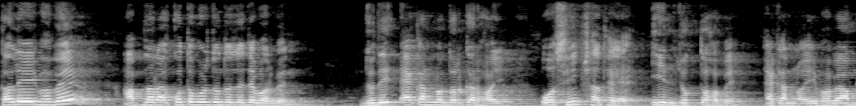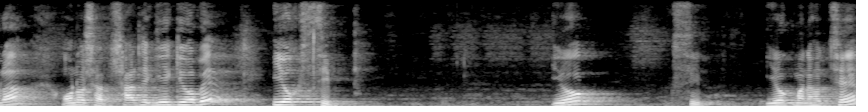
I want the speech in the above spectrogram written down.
তাহলে এইভাবে আপনারা কত পর্যন্ত যেতে পারবেন? যদি একান্ন দরকার হয়, ও সিপ সাথে ইল যুক্ত হবে। একান্ন, এইভাবে আমরা উনষাট ষাটে গিয়ে কি হবে? ইয়ক সিপ ইয়ক সিপ ইয়ক মানে হচ্ছে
